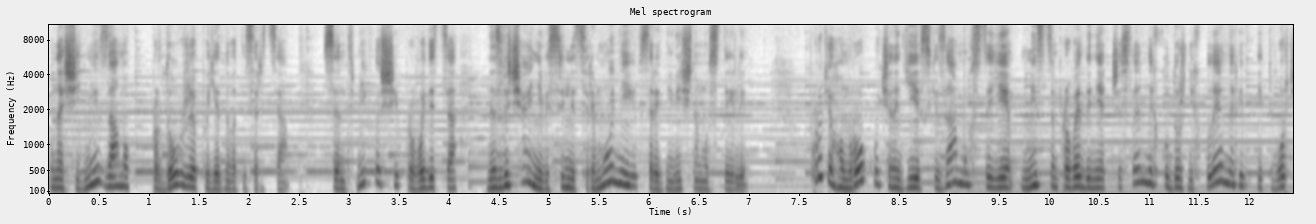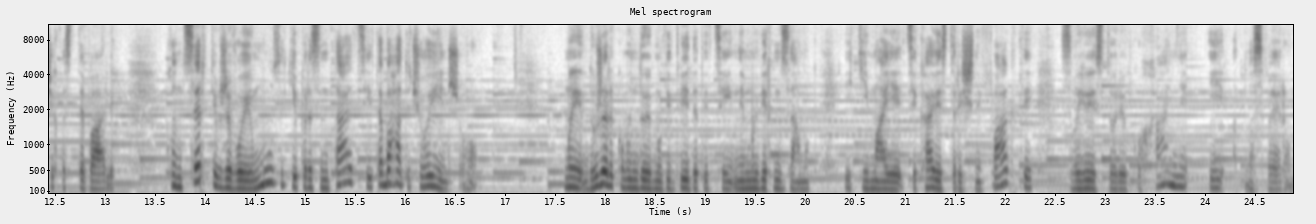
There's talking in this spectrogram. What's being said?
У наші дні замок продовжує поєднувати серця. В Сент-Міклоші проводяться незвичайні весільні церемонії в середньовічному стилі. Протягом року Чинадіївський замок стає місцем проведення численних художніх пленерів і творчих фестивалів, концертів живої музики, презентацій та багато чого іншого. Ми дуже рекомендуємо відвідати цей неймовірний замок, який має цікаві історичні факти, свою історію кохання і атмосферу.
